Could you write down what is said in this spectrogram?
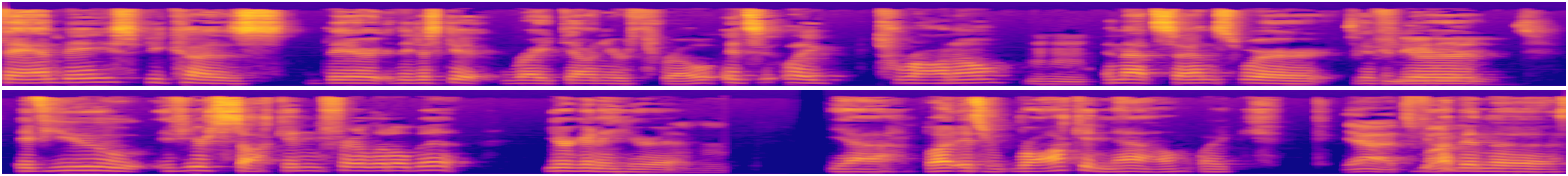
fan base because they're they just get right down your throat. It's like Toronto Mhm. in that sense, where It's if you're if you if you're sucking for a little bit, you're gonna hear it. Mhm. Yeah, but it's rocking now. Like Yeah, it's I've been the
